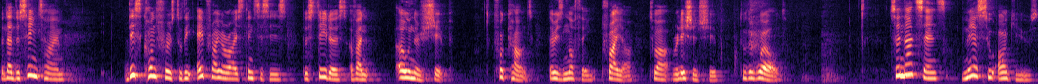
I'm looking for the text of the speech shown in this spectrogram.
but at the same time, this confers to the a priori synthesis the status of an ownership. For Kant, there is nothing prior to our relationship to the world. So, in that sense, Meillassoux argues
